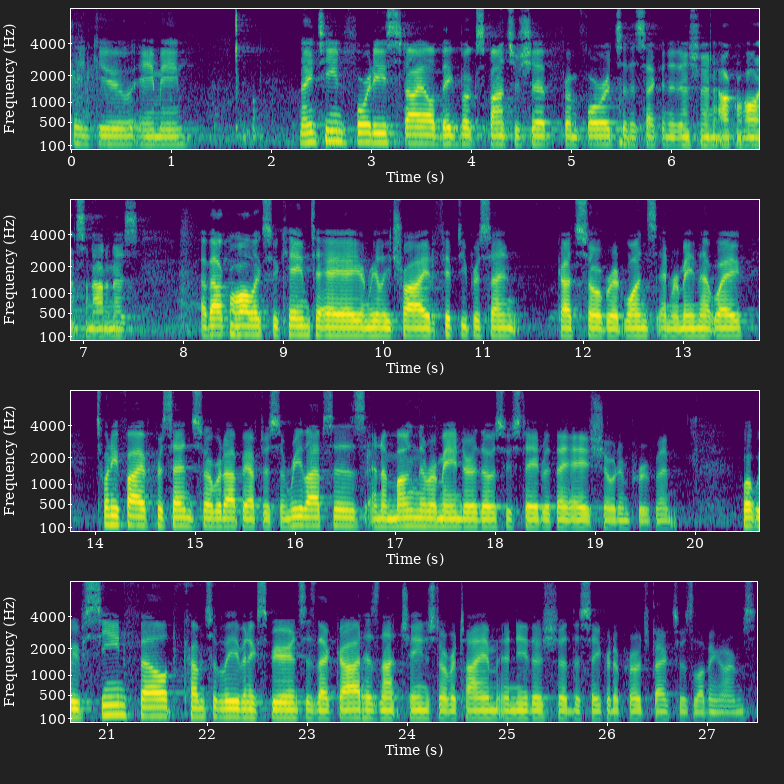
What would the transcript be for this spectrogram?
Thank you, Amy. 1940s style big book sponsorship from foreword to the second edition Alcoholics Anonymous. Of alcoholics who came to AA and really tried, 50% got sober at once and remained that way. 25% sobered up after some relapses, and among the remainder, those who stayed with AA showed improvement. What we've seen, felt, come to believe, and experience is that God has not changed over time, and neither should the sacred approach back to his loving arms.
